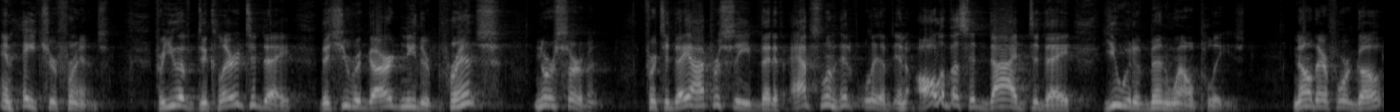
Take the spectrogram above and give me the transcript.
and hate your friends. For you have declared today that you regard neither prince nor servant. For today I perceive that if Absalom had lived and all of us had died today, you would have been well pleased. Now, therefore, go,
